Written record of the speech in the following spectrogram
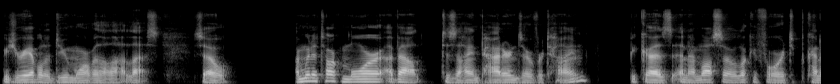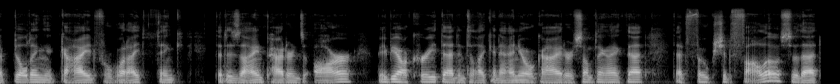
because you're able to do more with a lot less. So I'm going to talk more about design patterns over time because, and I'm also looking forward to kind of building a guide for what I think the design patterns are. Maybe I'll create that into like an annual guide or something like that that folks should follow so that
